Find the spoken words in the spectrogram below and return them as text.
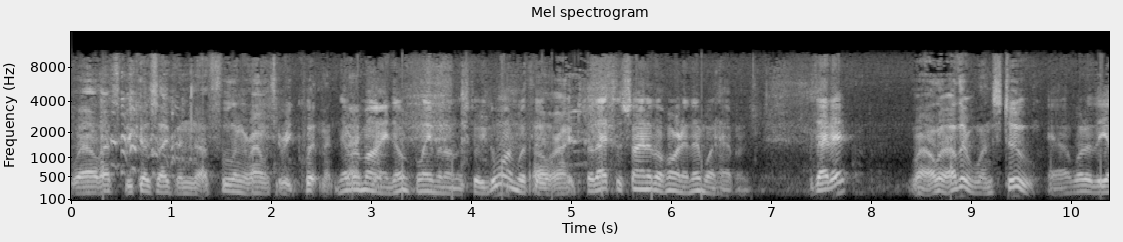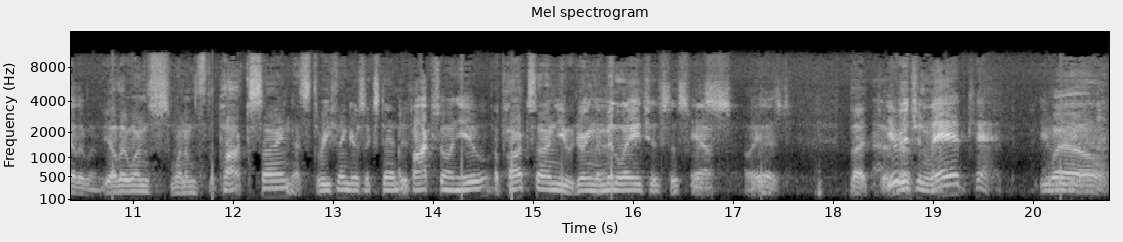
Well, that's because I've been uh, fooling around with your equipment. Never mind. There. Don't blame it on the studio. Go on with it. All right. So that's the sign of the horn, and then what happens? Is that it? Well, are other ones too. Yeah, what are the other ones? The other ones, one of them's the pox sign. That's three fingers extended. A pox on you? A pox on you. During the Middle Ages, this was. Yeah. Oh, yes. But You're originally, a bad cat. Well,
